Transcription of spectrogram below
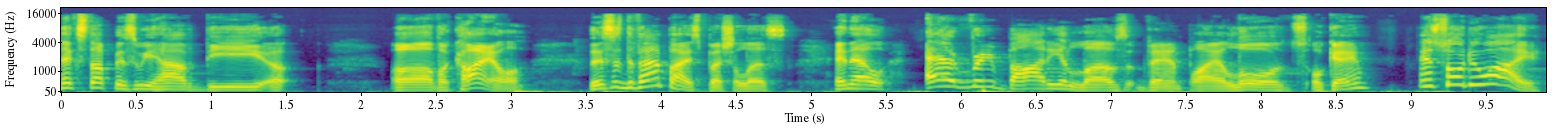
Next up is we have the uh, uh, Kyle. This is the vampire specialist. And now everybody loves vampire lords, okay? And so do I.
